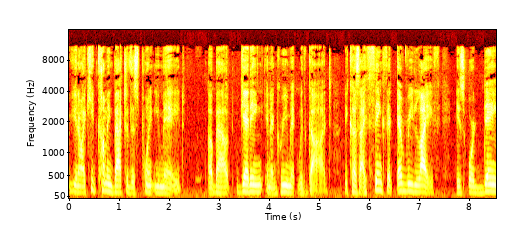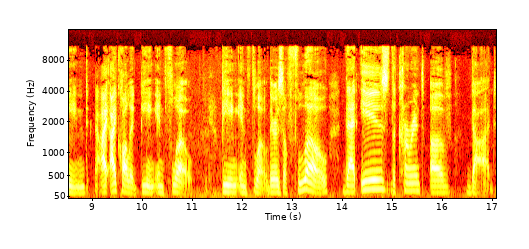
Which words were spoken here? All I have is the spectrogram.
you know, I keep coming back to this point you made about getting in agreement with God because I think that every life is ordained. I, I call it being in flow. being in flow. There is a flow that is the current of God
